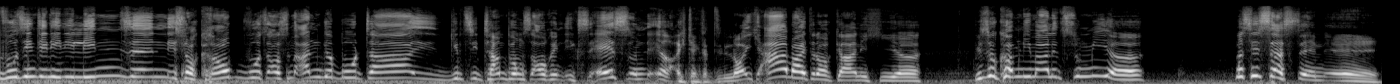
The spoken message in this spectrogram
Wo sind denn hier die Linsen? Ist noch Graupenwurst aus dem Angebot da? Gibt's die Tampons auch in XS? Und ja, ich denke, ich arbeite doch gar nicht hier. Wieso kommen die mal alle zu mir? Was ist das denn, ey?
